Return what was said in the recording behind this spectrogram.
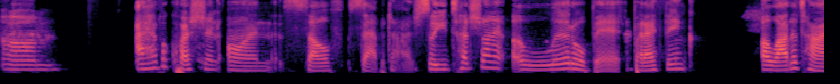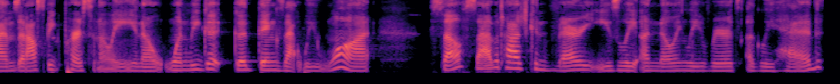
Um I have a question on self sabotage. So you touched on it a little bit, but I think a lot of times, and I'll speak personally, you know, when we get good things that we want, self sabotage can very easily unknowingly rear its ugly head.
